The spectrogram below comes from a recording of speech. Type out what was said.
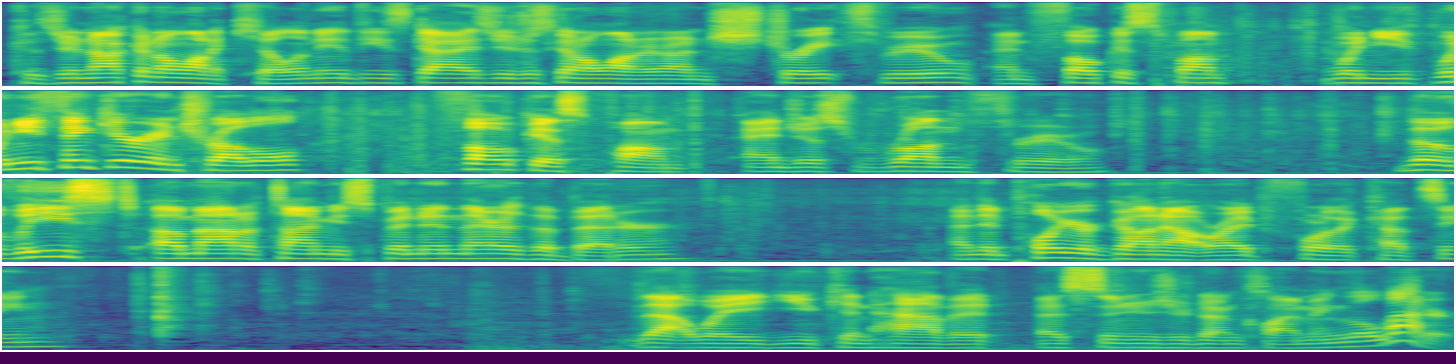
because you're not going to want to kill any of these guys. You're just going to want to run straight through and focus pump. When you when you think you're in trouble, focus pump and just run through. The least amount of time you spend in there, the better. And then pull your gun out right before the cutscene. That way you can have it as soon as you're done climbing the ladder.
